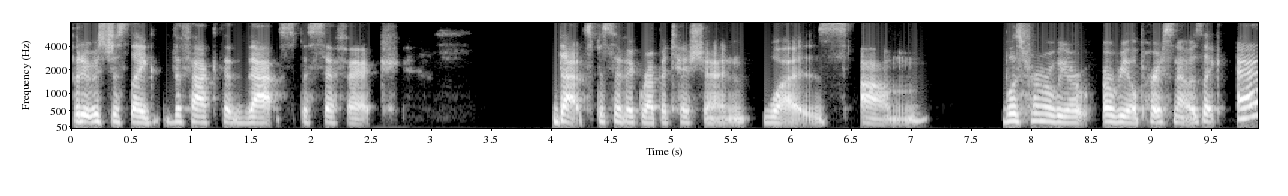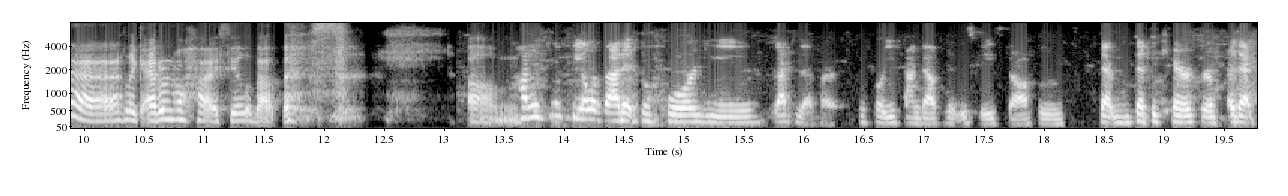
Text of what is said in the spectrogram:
But it was just like the fact that that specific, that specific repetition was, um, was from a real, a real person. I was like, ah, like, I don't know how I feel about this. Um, How did you feel about it before you got to that part? Before you found out that it was based off of that that the character or that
